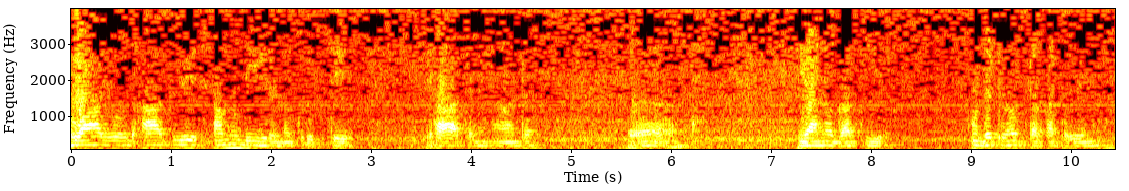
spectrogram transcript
වායෝ ධාතුවේ සමුදීරණ කෘත්‍යය එහාට මෙහාට යන ගතිය හොඳටම ප්‍රකට වෙනවා.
